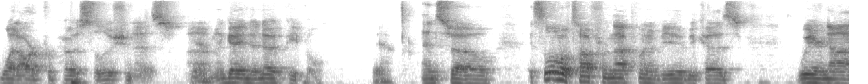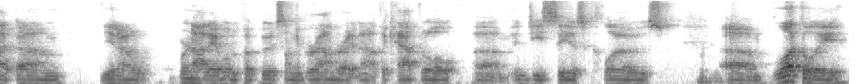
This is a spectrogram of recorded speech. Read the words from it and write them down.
what our proposed solution is," um, yeah. and getting to know people. Yeah. And so it's a little tough from that point of view because we are not, um, you know, we're not able to put boots on the ground right now. At the Capitol um, in DC is closed. Mm-hmm. Um, luckily,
